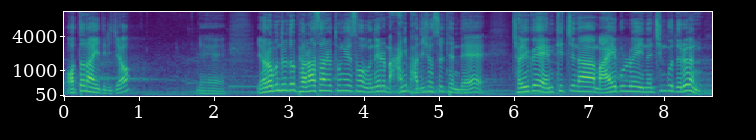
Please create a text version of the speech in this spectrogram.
어떤 아이들이죠? 예. 여러분들도 변화산을 통해서 은혜를 많이 받으셨을 텐데 저희 교회 엠키즈나 마이블로에 있는 친구들은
